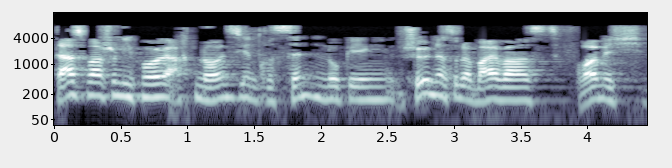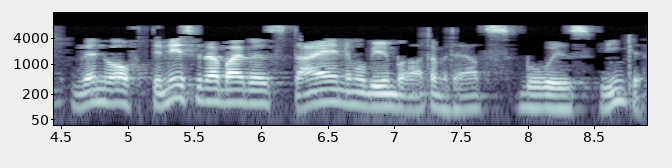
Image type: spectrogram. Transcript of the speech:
das war schon die Folge 98 Interessenten-Looking. Schön, dass du dabei warst. Freue mich, wenn du auch demnächst wieder dabei bist. Dein Immobilienberater mit Herz, Boris Wienke.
